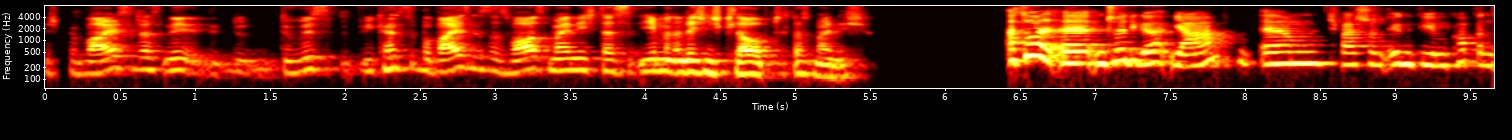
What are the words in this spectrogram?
Ich beweise das, nee, du, du willst, wie kannst du beweisen, dass das wahr ist, meine ich, dass jemand an dich nicht glaubt. Das meine ich. Ach so, äh, entschuldige, ja, ähm, ich war schon irgendwie im Kopf einen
